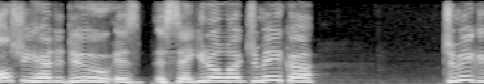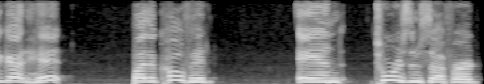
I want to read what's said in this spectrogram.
all she had to do is, is say, you know what, Jamaica, Jamaica got hit by the COVID and tourism suffered.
